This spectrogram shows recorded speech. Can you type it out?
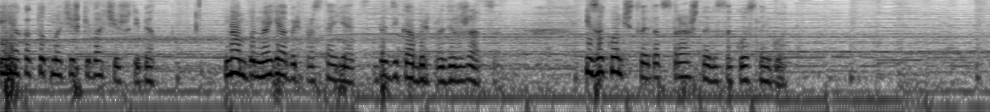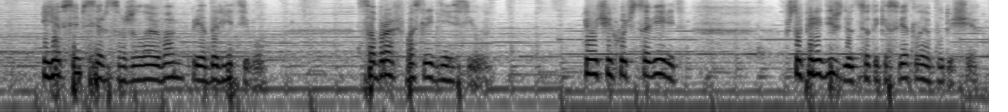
И я как тот мальчишки-бальчиш, ребят, нам бы ноябрь простоять, до декабрь продержаться. И закончится этот страшный высокосный год. И я всем сердцем желаю вам преодолеть его, собрав последние силы. И очень хочется верить, что впереди ждет все-таки светлое будущее –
